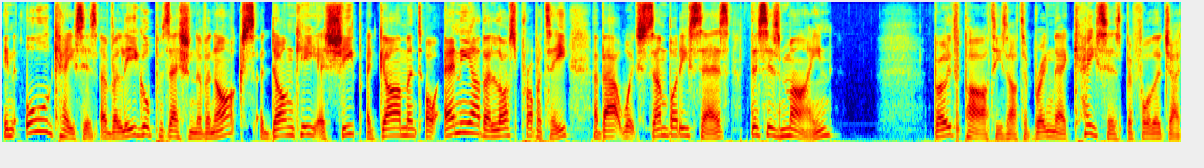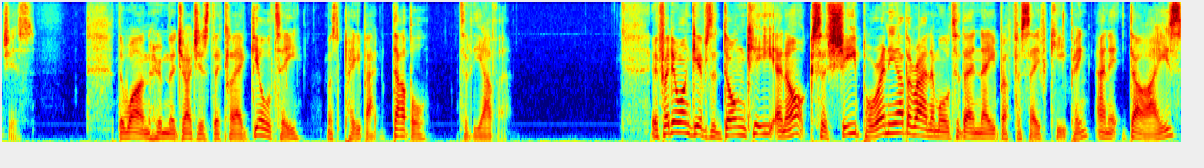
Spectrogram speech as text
In all cases of illegal possession of an ox, a donkey, a sheep, a garment, or any other lost property about which somebody says, This is mine, both parties are to bring their cases before the judges. The one whom the judges declare guilty must pay back double to the other. If anyone gives a donkey, an ox, a sheep, or any other animal to their neighbour for safekeeping, and it dies,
